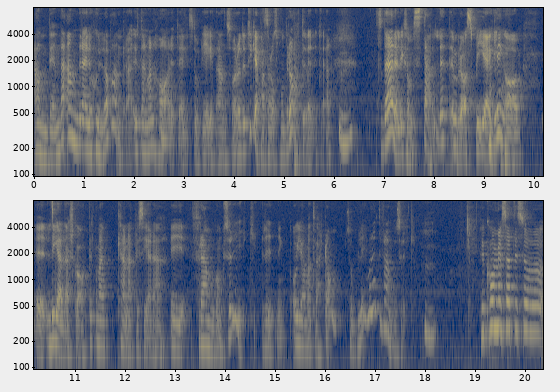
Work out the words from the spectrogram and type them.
använda andra eller skylla på andra, utan man har ett väldigt stort eget ansvar. Och det tycker jag passar oss moderater väldigt väl. Så där är liksom stallet en bra spegling av eh, ledarskapet man kan applicera i framgångsrik ridning. Och gör man tvärtom så blir man inte framgångsrik. Hur kommer det sig att det är så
